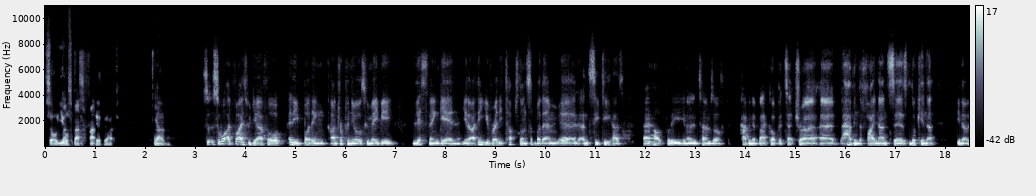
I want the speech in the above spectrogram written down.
So you That's, also that's a fact. that. Yeah. Um, So, so what advice would you have for any budding entrepreneurs who may be listening in? You know, I think you've already touched on some of them, uh, and CT has uh, helpfully, you know, in terms of having a backup, etc., uh, having the finances, looking at, you know,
